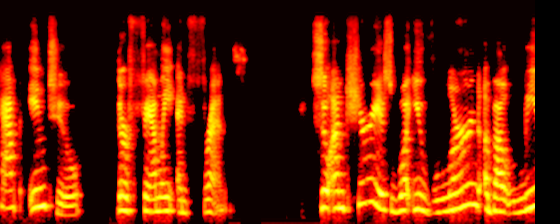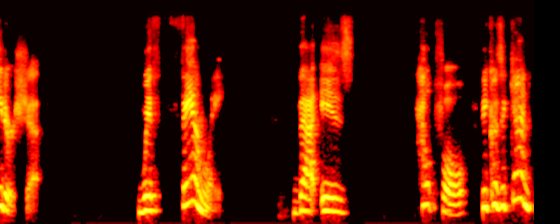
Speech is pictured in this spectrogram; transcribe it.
tap into their family and friends. So I'm curious what you've learned about leadership with family that is helpful because again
